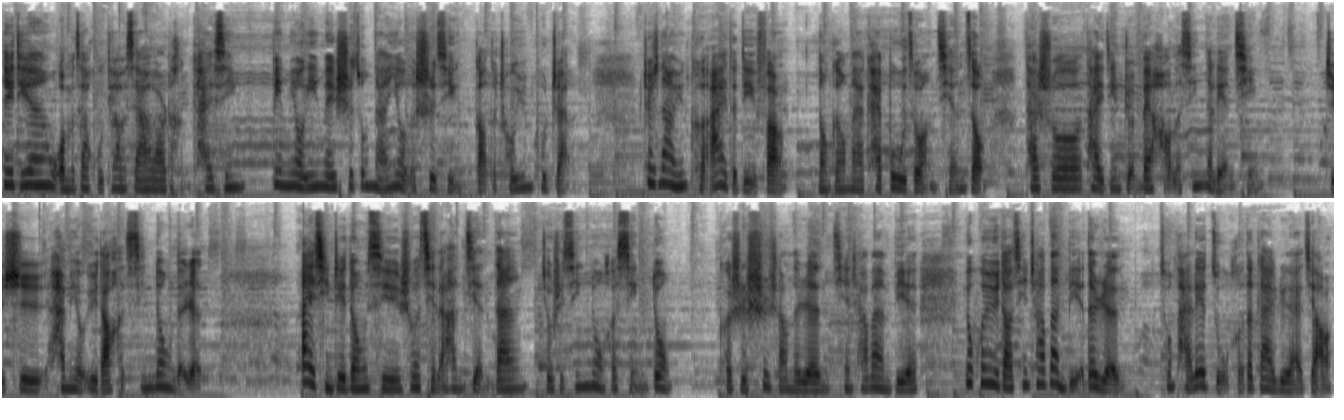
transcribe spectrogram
那天我们在虎跳峡玩得很开心，并没有因为失踪男友的事情搞得愁云不展。这是那云可爱的地方。能够迈开步子往前走。他说他已经准备好了新的恋情，只是还没有遇到很心动的人。爱情这东西说起来很简单，就是心动和行动。可是世上的人千差万别，又会遇到千差万别的人。从排列组合的概率来讲，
